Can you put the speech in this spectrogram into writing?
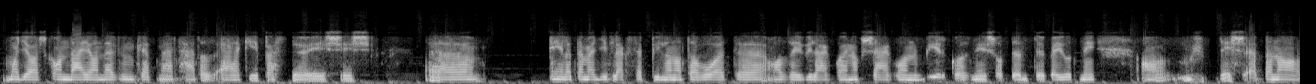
magyar skandálja a nevünket, mert hát az elképesztő, és, és életem egyik legszebb pillanata volt a hazai világbajnokságon birkozni és ott döntőbe jutni, a, és ebben a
